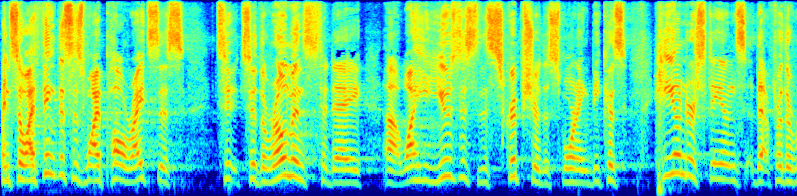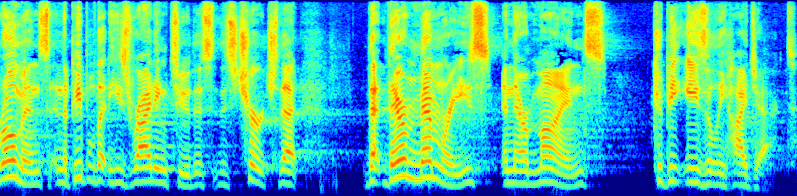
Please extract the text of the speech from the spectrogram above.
And so I think this is why Paul writes this to, to the Romans today, uh, why he uses this scripture this morning, because he understands that for the Romans and the people that he's writing to, this, this church, that, that their memories and their minds could be easily hijacked.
